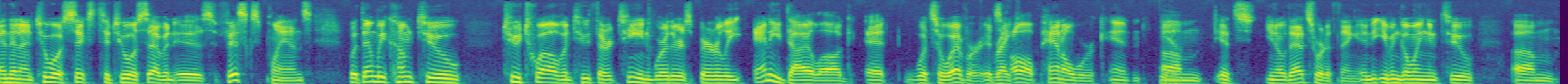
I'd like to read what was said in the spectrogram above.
and then on 206 to 207 is Fisk's plans, but then we come to 212 and 213 where there's barely any dialogue at whatsoever. It's Right. all panel work and Yeah. um, it's you know that sort of thing, and even going into um,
